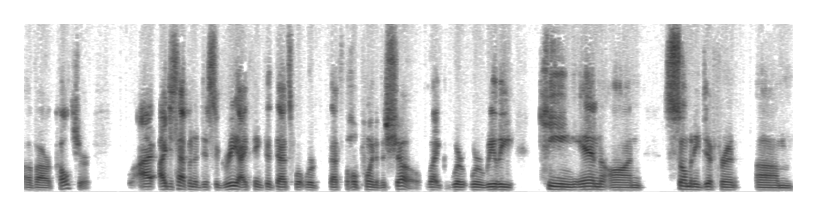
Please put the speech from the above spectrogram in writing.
of our culture. I, I just happen to disagree. I think that that's what we're that's the whole point of the show. Like we're we're really keying in on so many different um,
